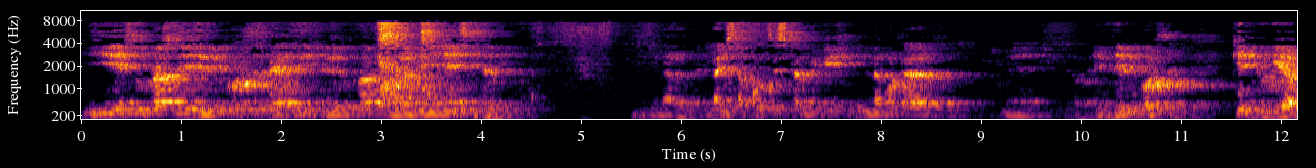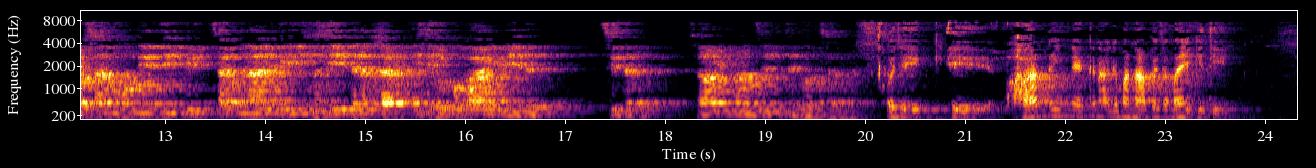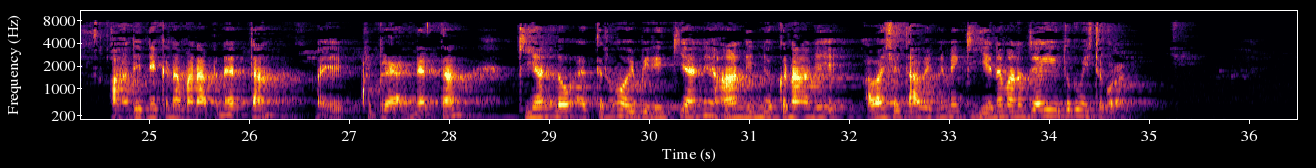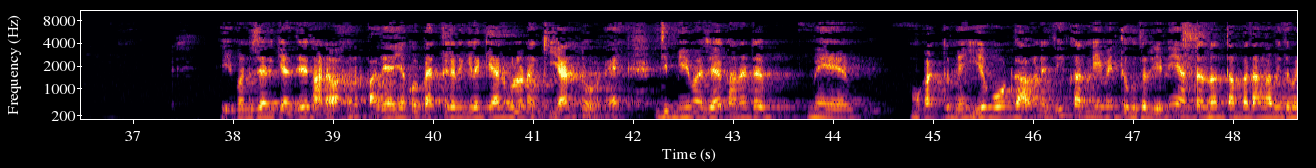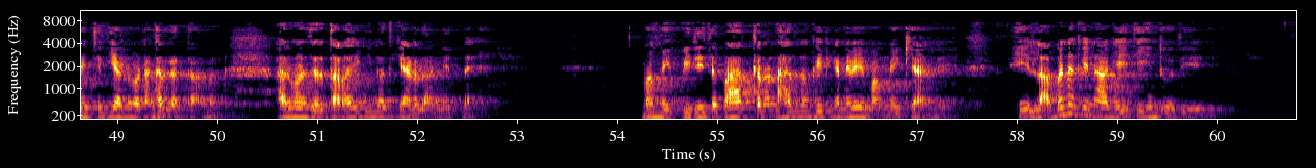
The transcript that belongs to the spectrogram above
ඊයේ සුප්‍රශ්නයේ දෙවි කොටස පැහැදිලි පිළිතුරක් මොනවාන්නේ සිටිනවා. ඉතින් අර ලයිෆ් සපෝට් සිස්ටම් එකේ ඉන්නකොට මේ ඒ දෙවි කොටස කෙනෙකුගේ අවසාන මොහොතේදී පිළිත් සජනාය කිරීම ඒ තැනට ඉතින් උපකාරී වේද සිතට. ස්වාමීන් වහන්සේ දෙවොත් සරණයි. ඔය ඒ අහන්න ඉන්න එකනාගේ මන අපේ තමයි ඒකේ තියෙන්නේ. අහන්න ඉන්න එකන මන අප නැත්තම් මේ ප්‍රිපෙයාර් නැත්තම් කියන්නෝ ඇත්තටම ওই පිළිත් කියන්නේ අහන්න ඉන්න එකනාගේ අවශ්‍යතාවය නෙමෙයි කියන මනුස්සයාගේ යුතුයකම ඉෂ්ට කරන්නේ. ඒ මනුස්සයන් කියන්නේ කන වහන ඵලයයක පැත්තකට කියලා කියන්න බුල නම් කියන්න ඕනේ. ඉතින් මේ මනුස්සයා කනට මේ මොකද්ද මේ ඉයර්ෆෝන් ගාගෙන ඉතින් කර්ණීය මෙත්ත කුසල එන්නේ යන්තම් සම්තම් බදන් අපි තමයි ඉච්ච කියන්න පටන් අරගත්තාම අර මනුස්සයා තරහින් ඉන්නත් කියන්න දන්නෙත් නැහැ. මම මේ පිළිත පහත් කරන්න හදනවා කියන එක නෙවෙයි මම මේ කියන්නේ. ඒ ලබන කෙනාගේ තීන්දුව තියෙන්නේ.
